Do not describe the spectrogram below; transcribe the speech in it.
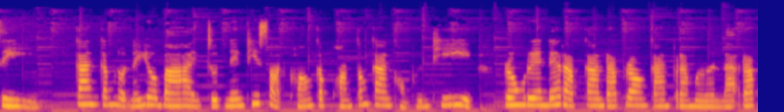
4. การกำหนดนโยบายจุดเน้นที่สอดคล้องกับความต้องการของพื้นที่ โรงเรียนได้รับการรับรองการประเมิน และรับ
